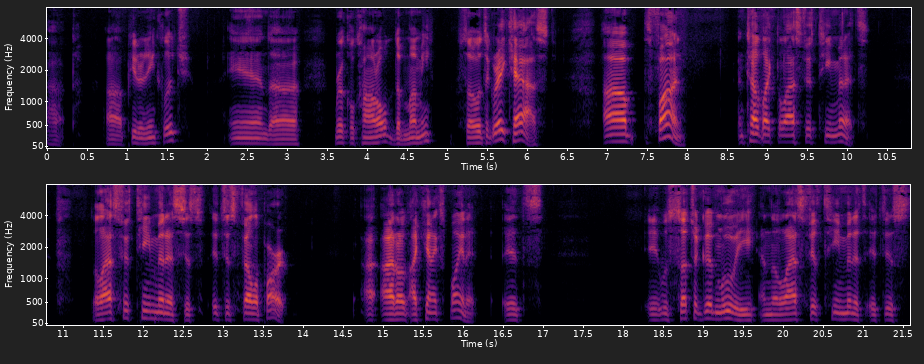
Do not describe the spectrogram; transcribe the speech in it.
uh, uh, Peter Dinklage, and uh, Rick O'Connell, the Mummy. So it's a great cast. Um, it's fun until like the last 15 minutes. The last 15 minutes just it just fell apart. I, I don't I can't explain it. It's it was such a good movie, and the last 15 minutes it just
